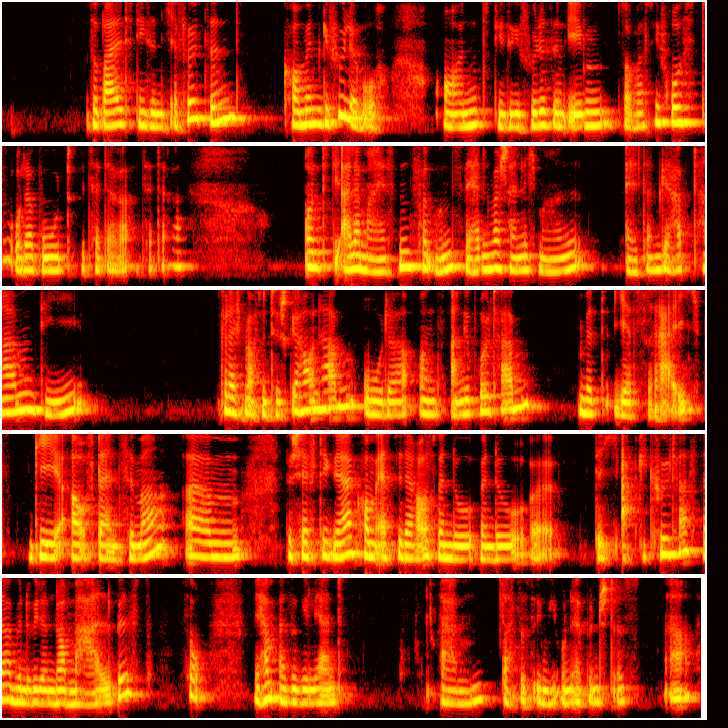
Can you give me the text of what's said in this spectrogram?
sobald diese nicht erfüllt sind, kommen Gefühle hoch. Und diese Gefühle sind eben sowas wie Frust oder Wut etc. etc. Und die allermeisten von uns werden wahrscheinlich mal Eltern gehabt haben, die vielleicht mal auf den Tisch gehauen haben oder uns angebrüllt haben mit jetzt reicht's, geh auf dein Zimmer, ähm, beschäftige, ja, komm erst wieder raus, wenn du, wenn du äh, dich abgekühlt hast, ja, wenn du wieder normal bist. So, wir haben also gelernt, ähm, dass das irgendwie unerwünscht ist. Ja.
